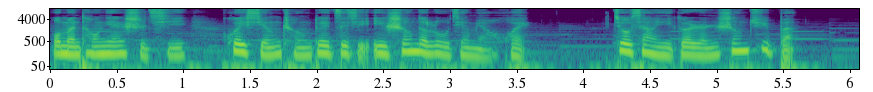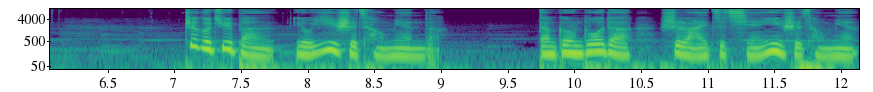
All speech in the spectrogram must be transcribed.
我们童年时期会形成对自己一生的路径描绘，就像一个人生剧本。这个剧本有意识层面的。但更多的是来自潜意识层面。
